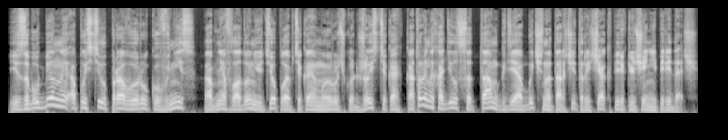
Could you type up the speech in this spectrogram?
И Забубенный опустил правую руку вниз, обняв ладонью теплую обтекаемую ручку джойстика, который находился там, где обычно торчит рычаг переключения передач.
